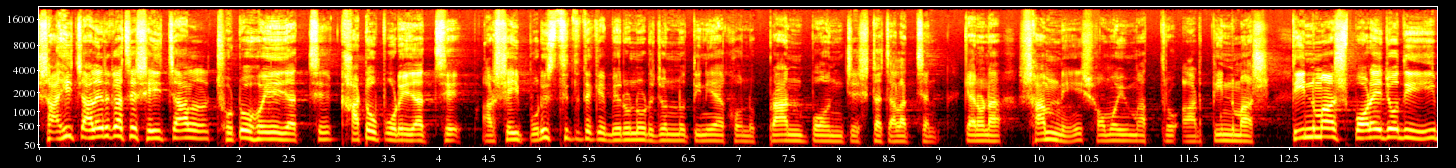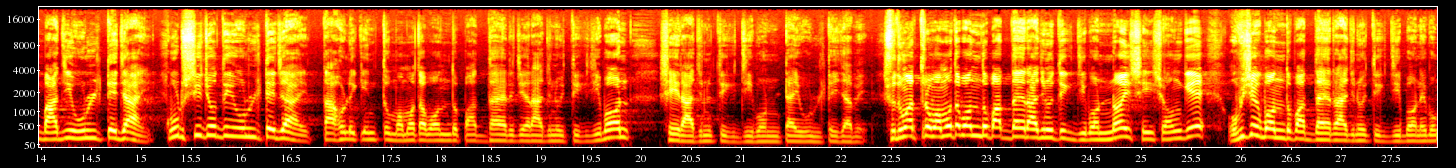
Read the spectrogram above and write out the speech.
শাহী চালের কাছে সেই চাল ছোট হয়ে যাচ্ছে, খাটো পড়ে যাচ্ছে। আর সেই পরিস্থিতি থেকে বেরোনোর জন্য তিনি এখন প্রাণপণ চেষ্টা চালাচ্ছেন। কেননা সামনে সময় মাত্র আর তিন মাস। তিন মাস পরে যদি বাজি উল্টে যায়, কুর্সি যদি উল্টে যায়, তাহলে কিন্তু মমতা বন্দ্যোপাধ্যায়ের যে রাজনৈতিক জীবন, সেই রাজনৈতিক জীবনটাই উল্টে যাবে। শুধুমাত্র মমতা বন্দ্যোপাধ্যায়ের রাজনৈতিক জীবন নয়, সেই সঙ্গে অভিষেক বন্দ্যোপাধ্যায়ের রাজনৈতিক জীবন এবং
